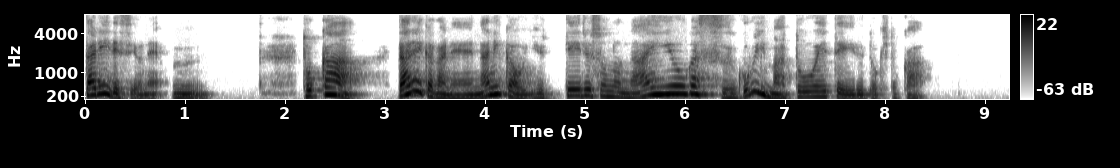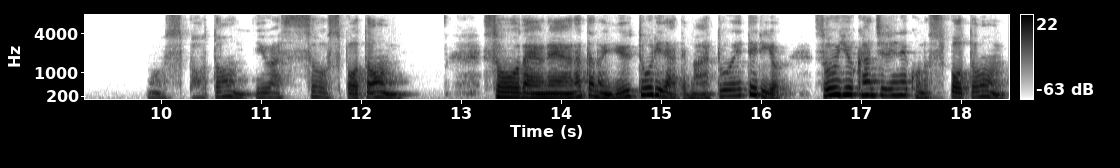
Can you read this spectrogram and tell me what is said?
たりですよね。うん、とか、誰かがね、何かを言っているその内容がすごい的を得ている時とか、もうスポットン。You are so spot on. そうだよね。あなたの言う通りだって的を得てるよ。そういう感じでね、このスポットオン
